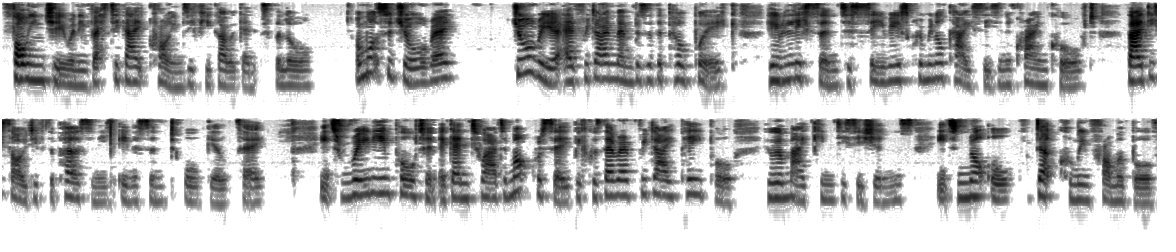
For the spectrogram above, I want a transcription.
find you and investigate crimes if you go against the law. And what's a jury? Jury are everyday members of the public who listen to serious criminal cases in a Crown Court. They decide if the person is innocent or guilty. It's really important again to our democracy because they're everyday people who are making decisions. It's not all coming from above,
